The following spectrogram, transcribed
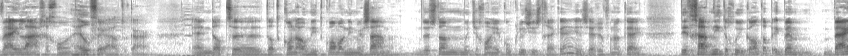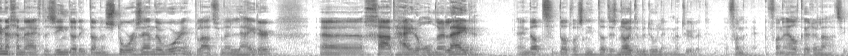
wij lagen gewoon heel ver uit elkaar. En dat, dat kon ook niet, kwam ook niet meer samen. Dus dan moet je gewoon je conclusies trekken. En zeggen van oké, dit gaat niet de goede kant op. Ik ben bijna geneigd te zien dat ik dan een stoorzender word in plaats van een leider. Eh, gaat hij eronder lijden? En dat, dat, was niet, dat is nooit de bedoeling natuurlijk, van, van elke relatie.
